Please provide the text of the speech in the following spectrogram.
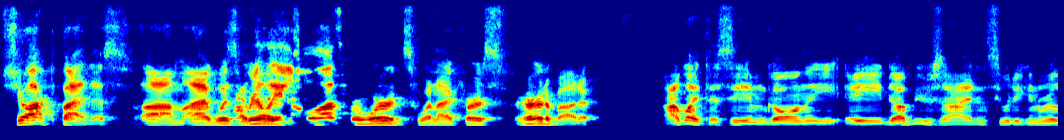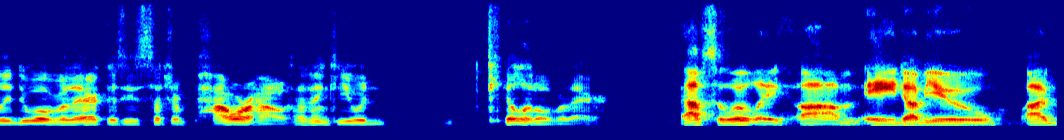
shocked by this. Um, I was really at a loss for words when I first heard about it. I'd like to see him go on the AEW side and see what he can really do over there because he's such a powerhouse. I think he would kill it over there. Absolutely. Um, AEW, I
